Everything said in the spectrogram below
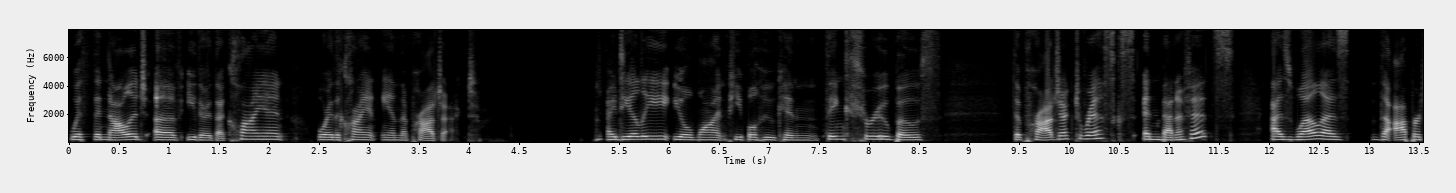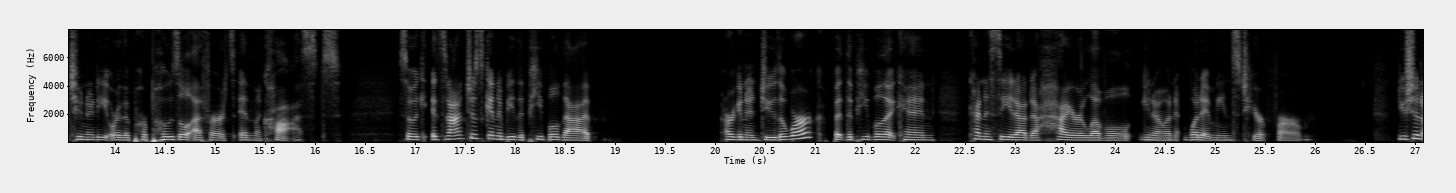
with the knowledge of either the client or the client and the project. Ideally, you'll want people who can think through both the project risks and benefits, as well as the opportunity or the proposal efforts and the costs. So it's not just going to be the people that are going to do the work, but the people that can kind of see it at a higher level, you know, and what it means to your firm. You should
